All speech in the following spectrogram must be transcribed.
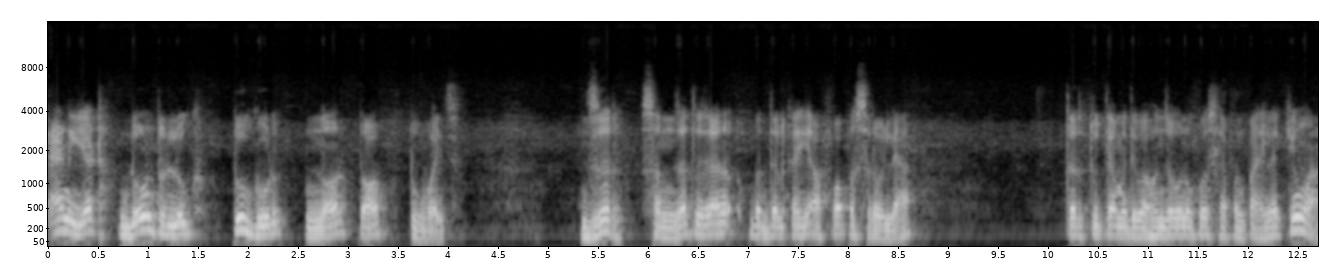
And yet don't look too good nor talk too wise जर समजा तुझ्याबद्दल काही अफवा पसरवल्या तर तू त्यामध्ये वाहून जाऊ नकोस हे आपण पाहिलं आहे किंवा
